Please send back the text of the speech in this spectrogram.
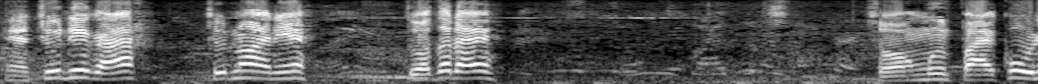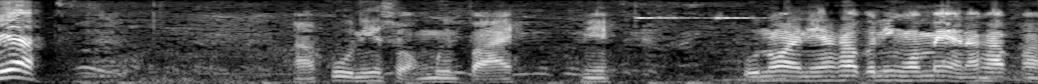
เนี่ยชุดนี้กะชุดน้อยนี่ตัวตัวใดสองหมื่นปลายกู้เนี่ย อ่ากู้นี้สองหมื่นปลายนี่กู้น้อยนี่ครับอันนี้งอแม่นะครับอ่า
